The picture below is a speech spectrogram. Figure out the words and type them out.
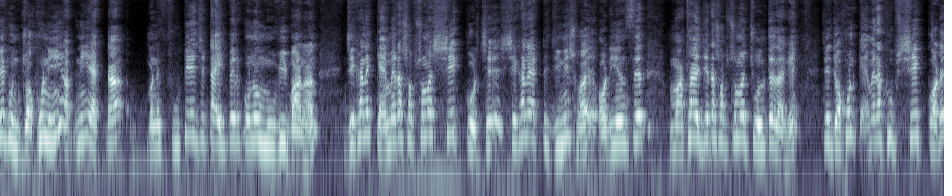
দেখুন, যখনই আপনি একটা মানে ফুটেজ টাইপের কোনো মুভি বানান, যেখানে ক্যামেরা সবসময় শেক করছে, সেখানে একটা জিনিস হয় অডিয়েন্সের মাথায় যেটা সবসময় চলতে থাকে, যে যখন ক্যামেরা খুব শেক করে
